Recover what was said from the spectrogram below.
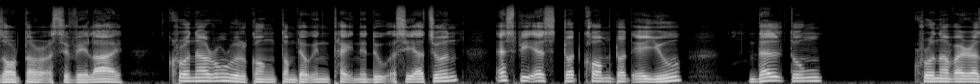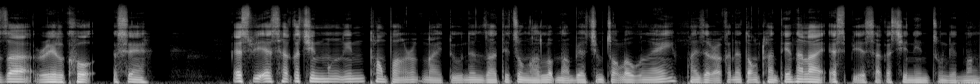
zortar asivelai corona rung rul kong tomdeu in thai ne du asi achun sbs.com.au dal tung coronavirus a rel kho ase. SBS hakachin mang in thongpang rak ngai tu nan zati chunga lopna bia chim chok lo ngai phaizer akane tong than te nalai SBS hakachin in chunglen mang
